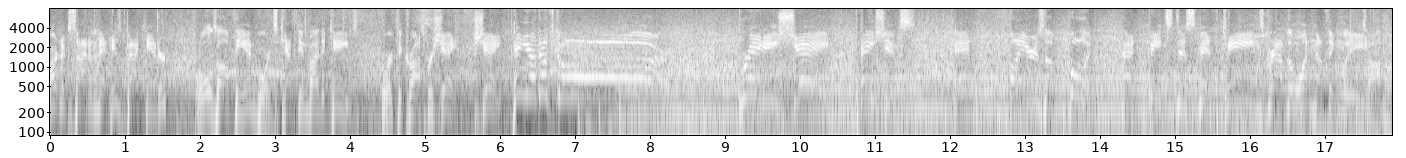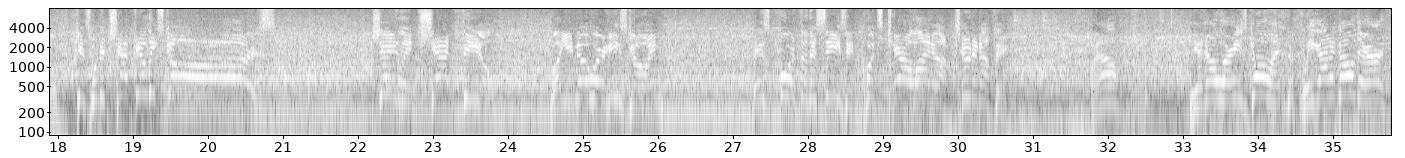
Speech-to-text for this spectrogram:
Martinook side of the net. His backhander rolls off the end boards. Kept in by the Canes. Worked across for Skjei. Skjei hanging on. They'll score! Brady Skjei. Patience. And fires a bullet that beats to Smith. Canes grab the 1 nothing lead. Zaho Gets one to Chatfield. He scores! Jalen Chatfield. Well, you know where he's going. His fourth of the season puts Carolina up two to nothing. Well, you know where he's going. we got to go there.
